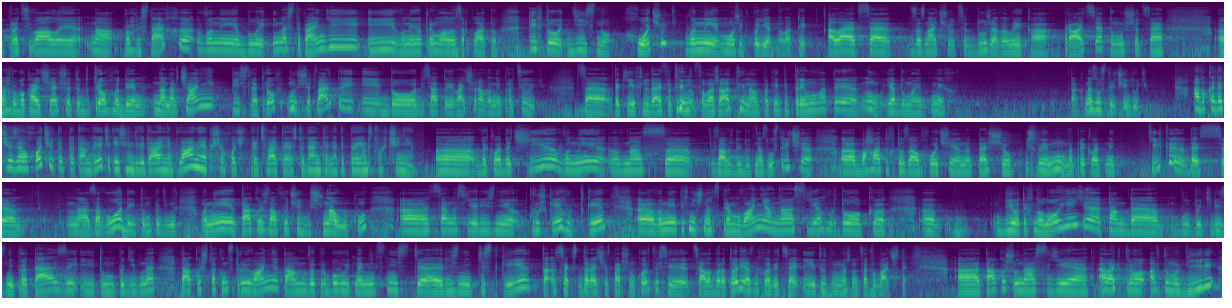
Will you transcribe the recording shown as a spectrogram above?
працювали на прогрестех. Вони були і на стипендії, і вони отримували зарплату. Ті, хто дійсно хочуть, вони можуть поєднувати. Але це зазначу, це дуже велика праця, тому що це. е, Грубо кажучи, якщо ти до трьох годин на навчанні, після трьох, ну з четвертої і до десятої вечора вони працюють. Це таких людей потрібно поважати і навпаки підтримувати. Ну, я думаю, до них так, на зустріч йдуть. А викладачі заохочують, тобто там дають якісь індивідуальні плани, якщо хочуть працювати студенти на підприємствах чи ні? Е, Викладачі вони в нас е, завжди йдуть на зустріч. Е, Багато хто заохочує на те, щоб ішли, ну, наприклад, не тільки десь. е, На заводи і тому подібне, вони також заохочують більш науку. Е, Це в нас є різні кружки, гуртки. Е, Вони технічного спрямування. В нас є гурток е, біотехнологій, е, там, де будуть різні протези і тому подібне. Також це конструювання, там випробовують на міцність е, різні кістки. Та це, до речі, в першому корпусі ця лабораторія знаходиться, і тут можна це побачити. Е, Також у нас є електроавтомобілі.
